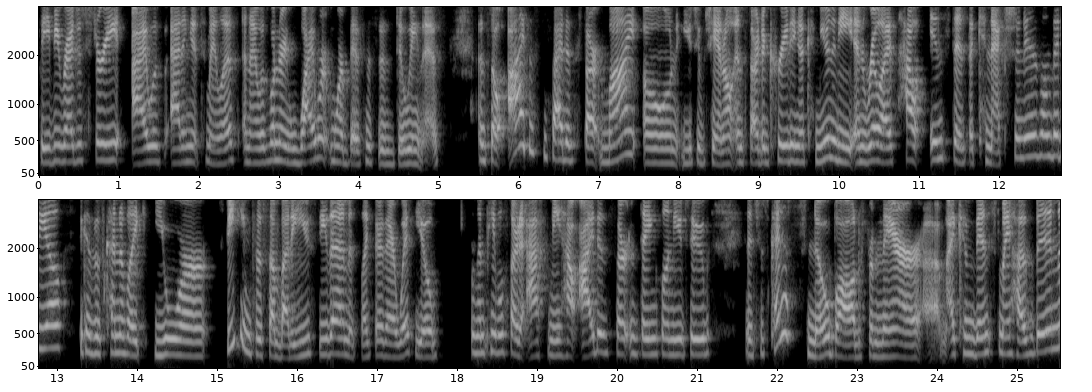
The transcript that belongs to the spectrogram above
baby registry, I was adding it to my list. And I was wondering why weren't more businesses doing this? And so I just decided to start my own YouTube channel and started creating a community and realized how instant the connection is on video because it's kind of like you're speaking to somebody. You see them, it's like they're there with you. And then people started asking me how I did certain things on YouTube. And it just kind of snowballed from there. Um, I convinced my husband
